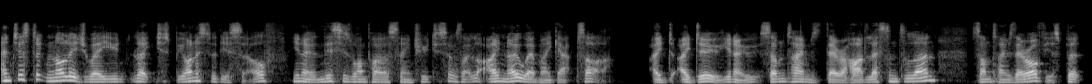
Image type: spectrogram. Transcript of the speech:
And just acknowledge where you like, just be honest with yourself. You know, and this is one part of saying true to yourself. Like, look, I know where my gaps are. I, I do. You know, sometimes they're a hard lesson to learn. Sometimes they're obvious, but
